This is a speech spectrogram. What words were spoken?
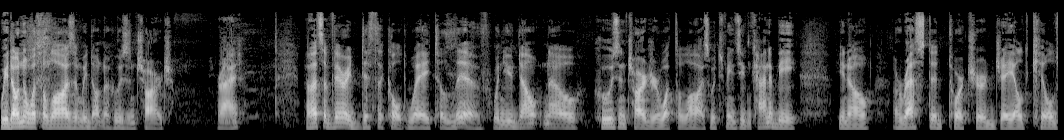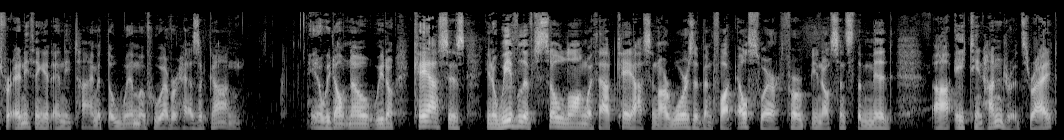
we don't know what the law is and we don't know who's in charge, right? Now, that's a very difficult way to live when you don't know who's in charge or what the law is, which means you can kind of be, you know, arrested, tortured, jailed, killed for anything at any time at the whim of whoever has a gun. You know, we don't know, we don't, chaos is, you know, we've lived so long without chaos, and our wars have been fought elsewhere for, you know, since the mid uh, 1800s, right?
